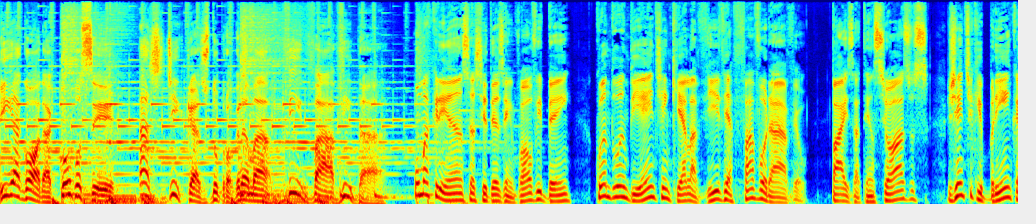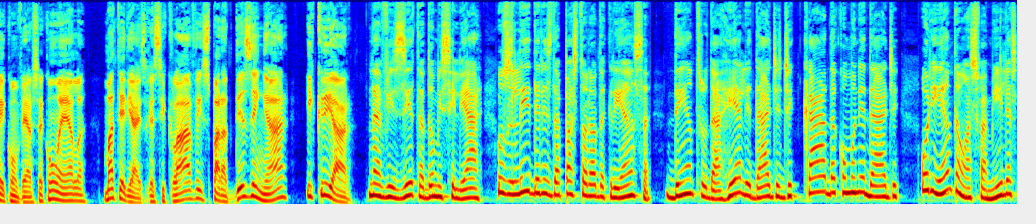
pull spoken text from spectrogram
E agora com você, as dicas do programa Viva a Vida. Uma criança se desenvolve bem quando o ambiente em que ela vive é favorável. Pais atenciosos, gente que brinca e conversa com ela, materiais recicláveis para desenhar e criar. Na visita domiciliar, os líderes da Pastoral da Criança, dentro da realidade de cada comunidade, orientam as famílias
